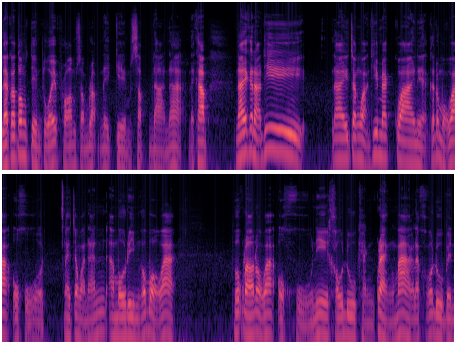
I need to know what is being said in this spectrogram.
แล้วก็ต้องเตรียมตัวให้พร้อมสำหรับในเกมสัปดาห์หน้านะครับ ในขณะที่ในจังหวะที่แม็กควายเนี่ยก็ต้องบอกว่าโอ้โหในจังหวะนั้นอโมริมเขาบอกว่า พวกเราต้องบอกว่าโอ้โหนี่เขาดูแข็งแกร่งมาก แล้วเขาก็ดูเป็น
